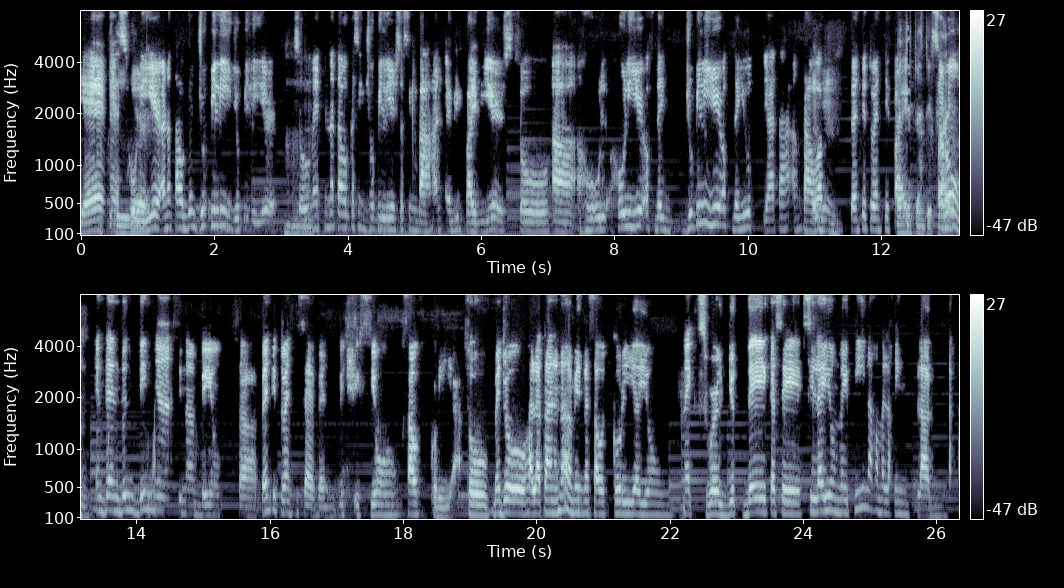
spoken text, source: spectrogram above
Yes, Holy, Holy Year. year. Anong tawag doon? Jubilee, Jubilee Year. Mm-hmm. So may tinatawag kasing Jubilee Year sa simbahan every five years. So uh, Holy Year of the Jubilee Year of the Youth yata ang tawag mm-hmm. 2025, 2025 sa Rome. And then doon din niya sinabi yung sa 2027 which is yung South Korea. So medyo halata na namin na South Korea yung next World Youth Day kasi sila yung may pinakamalaking flag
